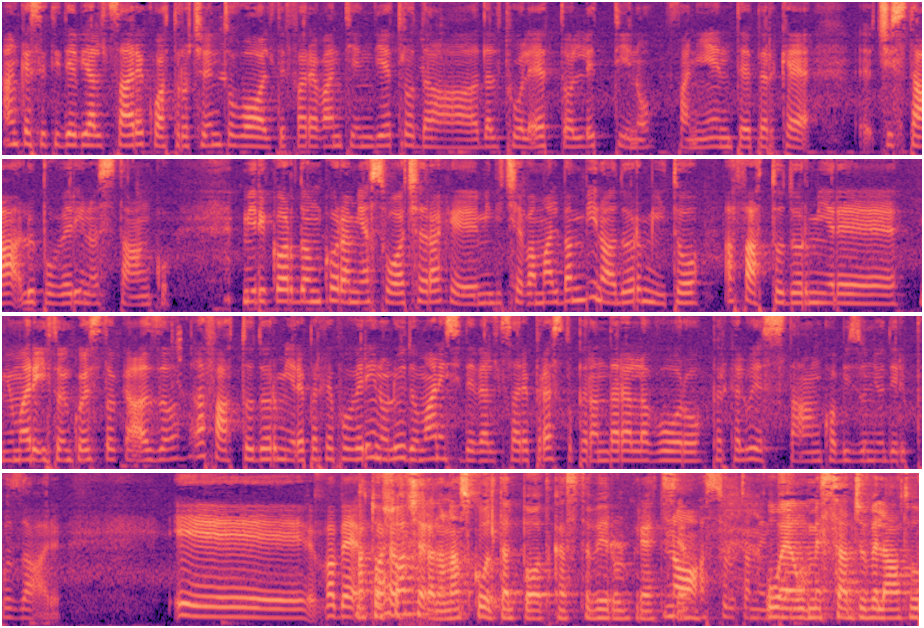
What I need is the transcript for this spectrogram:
anche se ti devi alzare 400 volte, fare avanti e indietro da, dal tuo letto al lettino, fa niente, perché eh, ci sta, lui, poverino, è stanco mi ricordo ancora mia suocera che mi diceva ma il bambino ha dormito, ha fatto dormire mio marito in questo caso, l'ha fatto dormire perché poverino lui domani si deve alzare presto per andare al lavoro, perché lui è stanco, ha bisogno di riposare. E vabbè, Ma tua poi... suocera non ascolta il podcast, vero Lucrezia? No, assolutamente O è no. un messaggio velato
